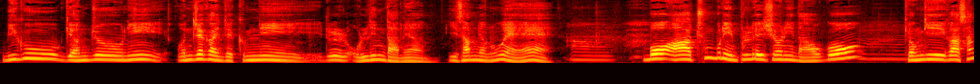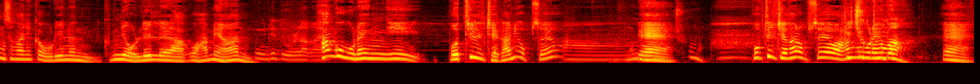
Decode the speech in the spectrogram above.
미국 연준이 언젠가 이제 금리를 올린다면 2, 3년 후에 아. 뭐 아 충분히 인플레이션이 나오고 음. 경기가 상승하니까 우리는 금리 올릴래라고 하면 우리도 올라가요. 한국은행이 버틸 재간이 없어요. 아. 예. 그렇죠. 버틸 재간 없어요. 한국은행도 기축통화. 예.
